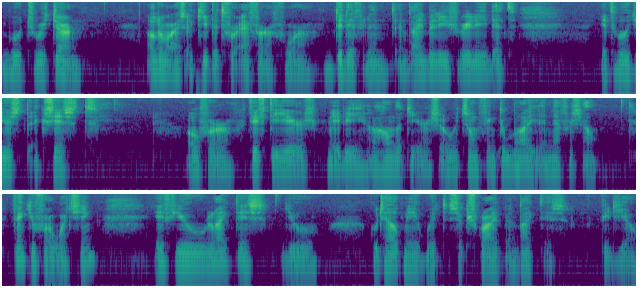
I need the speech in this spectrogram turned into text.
a good return. Otherwise, I keep it forever for the dividend, and I believe really that it will just exist over 50 years, maybe 100 years, so it's something to buy and never sell. Thank you for watching. If you like this, you could help me with subscribe and like this video.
